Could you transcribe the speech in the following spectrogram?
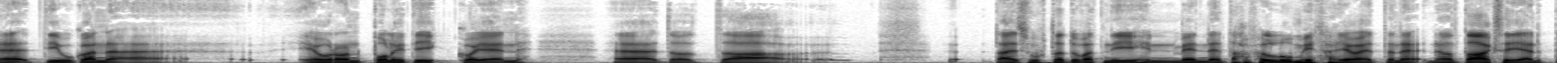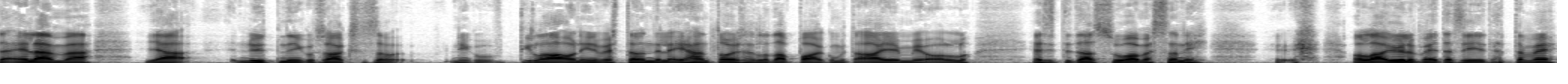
äh, tiukan äh, euron politiikkojen äh, tota, tai suhtautuvat niihin menneen talven lumina jo, että ne, ne on taakse jäänyttä elämää ja nyt niin kuin Saksassa niin kuin tilaa on investoinnille ihan toisella tapaa kuin mitä aiemmin on ollut. Ja sitten taas Suomessa niin ollaan ylpeitä siitä, että me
